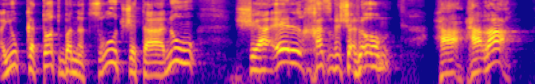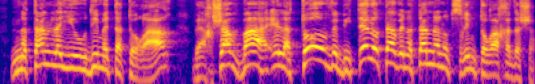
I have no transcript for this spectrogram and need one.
היו כתות בנצרות שטענו שהאל, חס ושלום, הרע נתן ליהודים את התורה, ועכשיו בא האל הטוב וביטל אותה ונתן לנוצרים תורה חדשה.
